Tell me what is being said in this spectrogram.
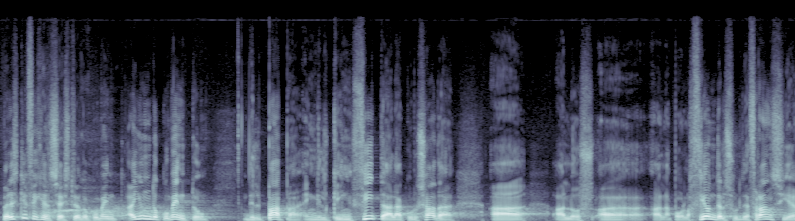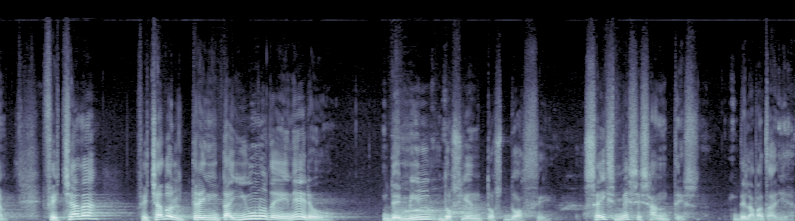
Pero es que fíjense, este documento, hay un documento del Papa en el que incita a la cruzada a, la población del sur de Francia, fechada, fechado el 31 de enero de 1212, seis meses antes de la batalla.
